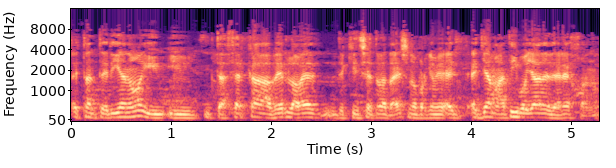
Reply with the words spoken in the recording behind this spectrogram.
estantería, ¿no? Y, y te acercas a verlo, a ver de quién se trata eso, ¿no? Porque es, es llamativo ya desde lejos, ¿no?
